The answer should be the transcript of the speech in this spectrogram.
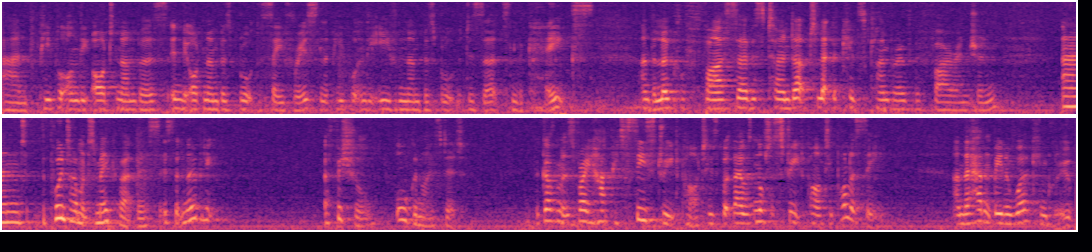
and people on the odd numbers, in the odd numbers, brought the savouries, and the people in the even numbers brought the desserts and the cakes. And the local fire service turned up to let the kids clamber over the fire engine. And the point I want to make about this is that nobody official organised it. The government is very happy to see street parties, but there was not a street party policy. And there hadn't been a working group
